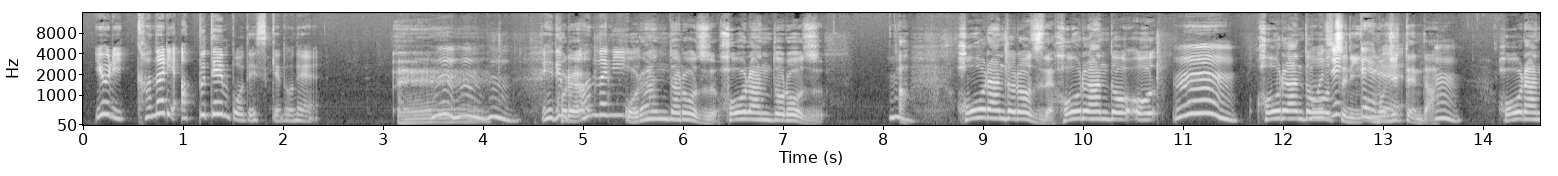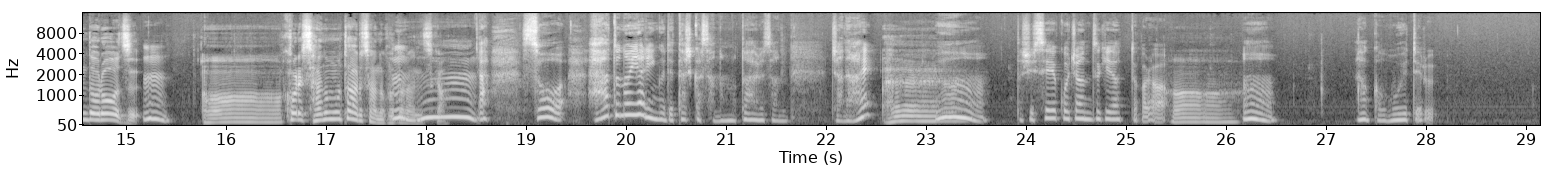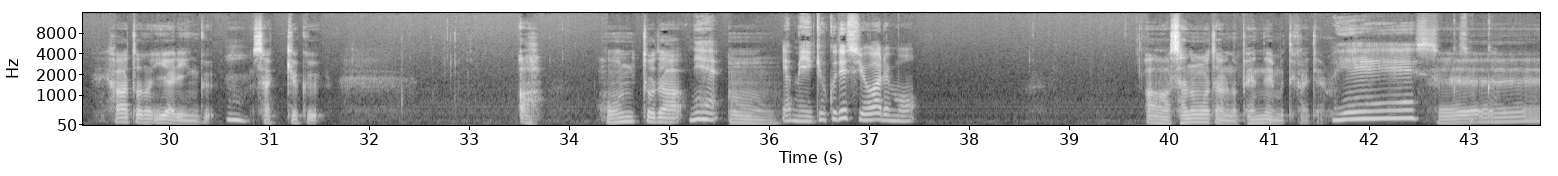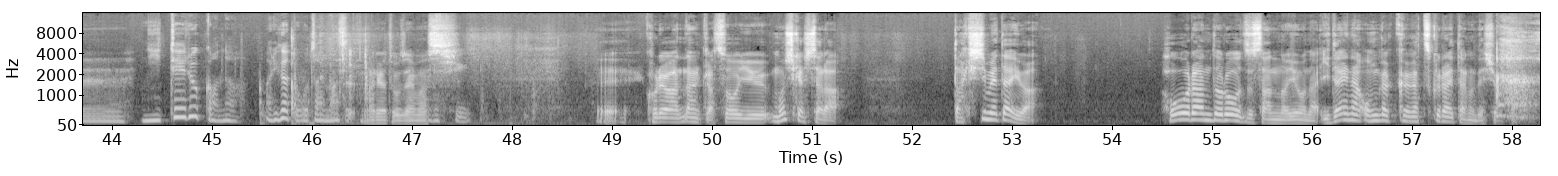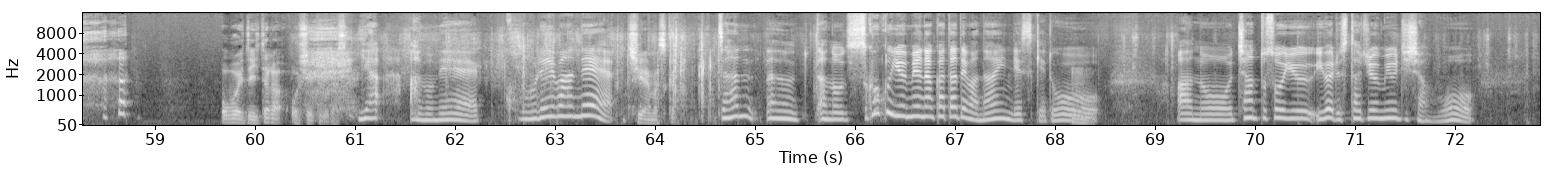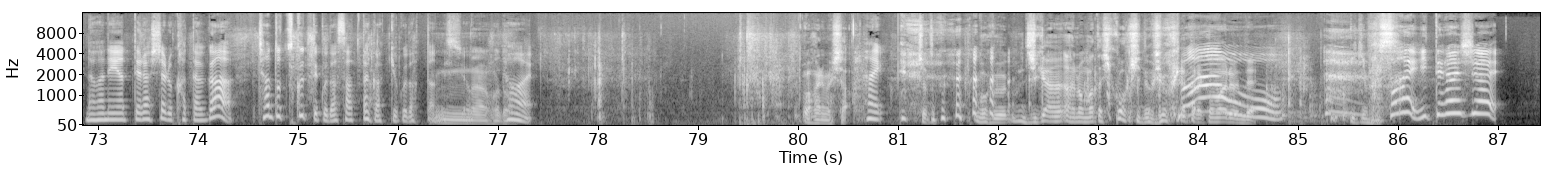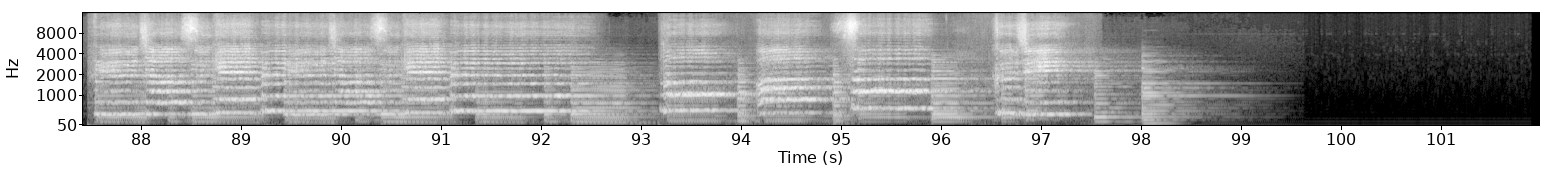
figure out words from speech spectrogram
よりかなりアップテンポですけどね。えー。えでこれもあんなに。オランダローズホーランドローズ、あホーランドローズでホールオうん。ホールオーツにもじってんだ、うん。ホーランドローズ、うん。あーこれ佐野元春さんのことなんですか、うんあそう。ハートのイヤリングで確か佐野元春さんじゃない？へえ、うん。私聖子ちゃん好きだったから。あー。うん。なんか覚えてる。ハートのイヤリング、うん。作曲。あ本当だ、ね。うん。いや名曲ですよあれもああ佐野元春のペンネームって書いてある。ええ似てるかな？ありがとうございます。ありがとうございます、嬉しい。えーこれはなんかそういうもしかしたら抱きしめたいはホーランド・ローズさんのような偉大な音楽家が作られたのでしょうか？覚えていたら教えてください。やあのねこれはねい違いますか？残あのあのすごく有名な方ではないんですけど、あのちゃんとそういういわゆるスタジオミュージシャンを長年やってらっしゃる方がちゃんと作ってくださった楽曲だったんですよ。うんなるほど。はい、わかりました。はい、ちょっと僕時間あのまた飛行機乗り遅れたら困るんで。行きます。はい、いってらっしゃい。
